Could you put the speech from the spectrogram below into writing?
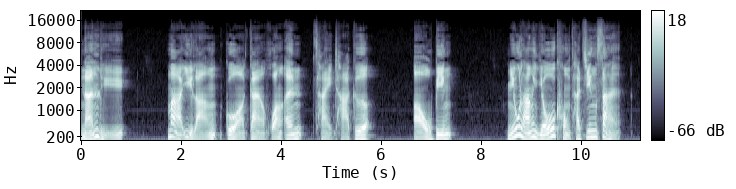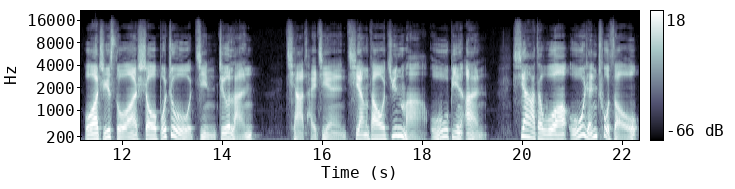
南吕骂玉郎过感皇恩，采茶歌，敖兵。牛郎犹恐他惊散，我只所守不住，锦遮拦。恰才见枪刀军马无边岸，吓得我无人处走，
